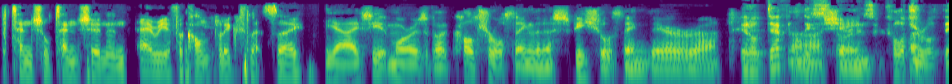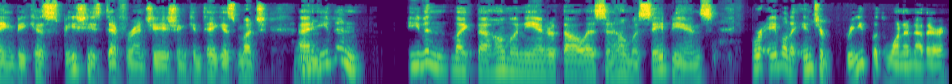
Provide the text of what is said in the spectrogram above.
potential tension and area for conflict, let's say. Yeah, I see it more as of a cultural thing than a special thing there. Uh, It'll definitely uh, start Shane. as a cultural thing because species differentiation can take as much, uh, Mhm. even even like the Homo neanderthalis and Homo sapiens were able to interbreed with one another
